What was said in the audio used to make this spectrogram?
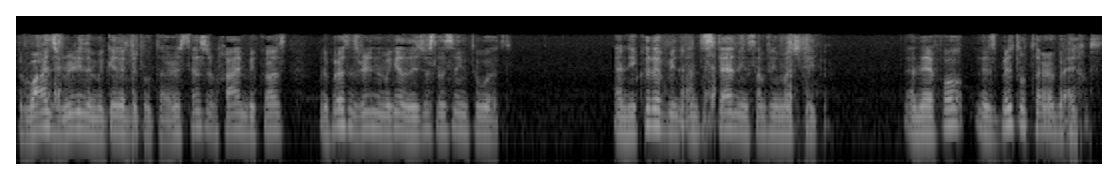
But why is reading the Megillah Bittul Torah? Says Rav Chaim because the is reading the Megillah, they're just listening to words. And he could have been understanding something much deeper. And therefore, there's Bittul Torah Be'echos.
